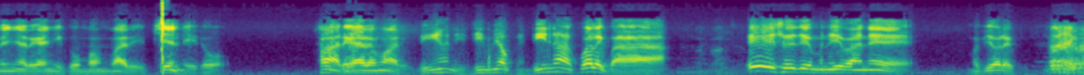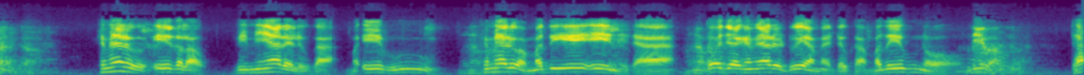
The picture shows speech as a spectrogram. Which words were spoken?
မင်းညာဒကာကြီးကိုမောင်မတွေဖြစ်နေတော့ဟာဒကာဓမ္မတွေဒီကနေဒီမြောက်ခင်ဒီနာခွဲလိုက်ပါ အေးဆိုစီမနေပါနဲ့မပြောလိုက်ဘူးပြောလိုက်ပါဗျာခင်ဗျားတို့အေးသလောက်ဒီမြင်ရတဲ့လူကမအေးဘူးခင်ဗျားတို့ကမသေးအေးအေးနေတာတော့ကြခင်ဗျားတို့တွေ့ရမယ်ဒုက္ခမသေးဘူးနော်နေပါဗျာဒါ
